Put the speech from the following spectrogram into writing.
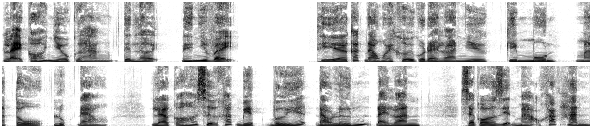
lại có nhiều cửa hàng tiện lợi đến như vậy? Thì à, các đảo ngoài khơi của Đài Loan như Kim Môn, Ma Tổ, Lục Đảo là có sự khác biệt với đảo lớn Đài Loan, sẽ có diện mạo khác hẳn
